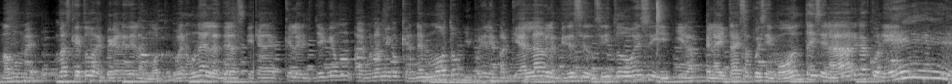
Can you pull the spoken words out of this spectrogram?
más, o más que todo se pegan de las motos. Bueno, una de las, de las que, que, le llegue un- algún amigo que anda en moto y pues le parquea al lado la empieza a seducir y todo eso y, y la peladita esa pues se monta y se larga con él.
